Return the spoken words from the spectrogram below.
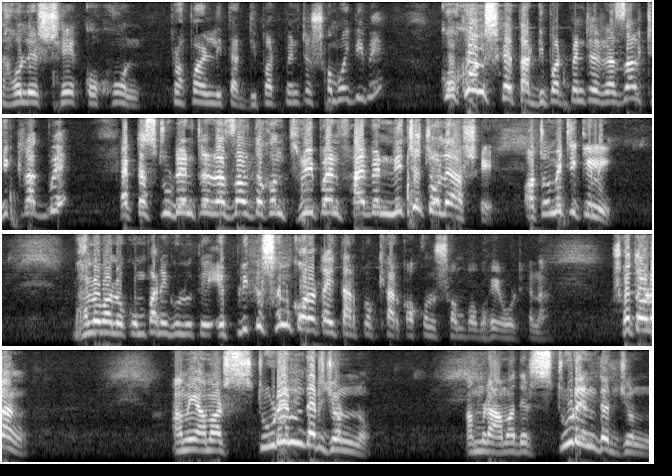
তাহলে সে কখন প্রপারলি তার ডিপার্টমেন্টের সময় দিবে? কখন সে তার ডিপার্টমেন্টের রেজাল্ট ঠিক রাখবে? একটা স্টুডেন্টের রেজাল্ট তখন থ্রি পয়েন্ট ফাইভের নিচে চলে আসে অটোমেটিক্যালি ভালো ভালো কোম্পানিগুলোতে অ্যাপ্লিকেশন করাটাই তার পক্ষে আর কখনো সম্ভব হয়ে ওঠে না। সুতরাং আমি আমার স্টুডেন্টদের জন্য, আমরা আমাদের স্টুডেন্টদের জন্য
